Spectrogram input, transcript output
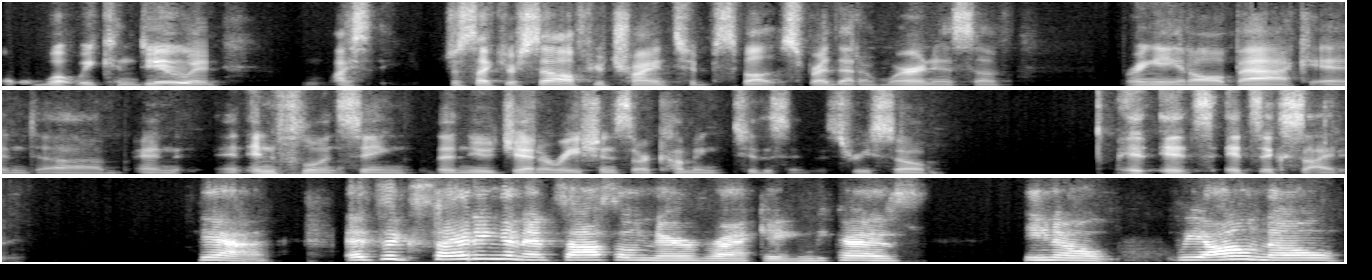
yeah. of what we can do and I, just like yourself you're trying to spell, spread that awareness of bringing it all back and uh, and and influencing the new generations that are coming to this industry so it, it's it's exciting yeah it's exciting and it's also nerve wracking because you know we all know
